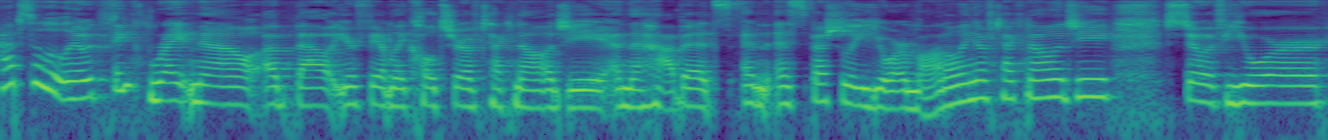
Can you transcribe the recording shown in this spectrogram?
Absolutely. I would think right now about your family culture of technology and the habits, and especially your modeling of technology. So if you're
